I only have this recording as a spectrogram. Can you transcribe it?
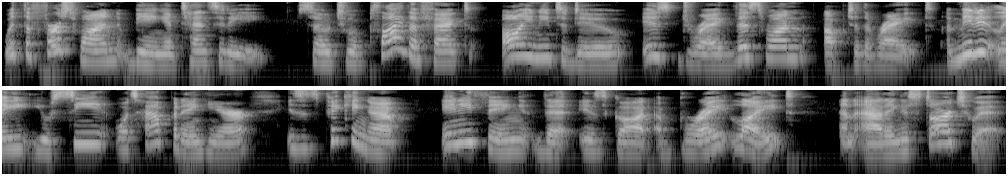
with the first one being intensity. So to apply the effect, all you need to do is drag this one up to the right. Immediately, you see what's happening here is it's picking up anything that is got a bright light and adding a star to it.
